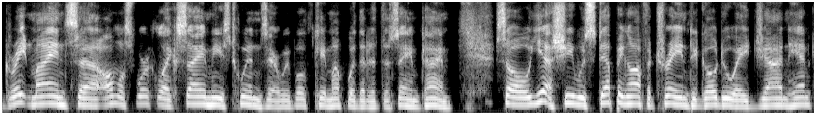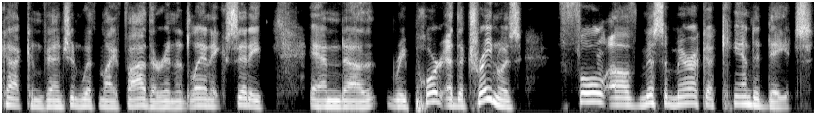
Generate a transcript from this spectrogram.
Great minds uh, almost work like Siamese twins there. We both came up with it at the same time. So, yeah, she was stepping off a train to go to a John Hancock convention with my father in Atlantic City. And uh, report uh, the train was full of Miss America candidates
